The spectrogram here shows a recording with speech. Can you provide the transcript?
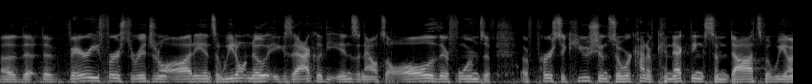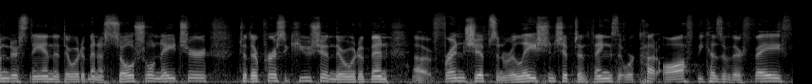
uh, the, the very first original audience, and we don't know exactly the ins and outs of all of their forms of, of persecution. So we're kind of connecting some dots, but we understand that there would have been a social nature to their persecution. There would have been uh, friendships and relationships and things that were cut off because of their faith.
